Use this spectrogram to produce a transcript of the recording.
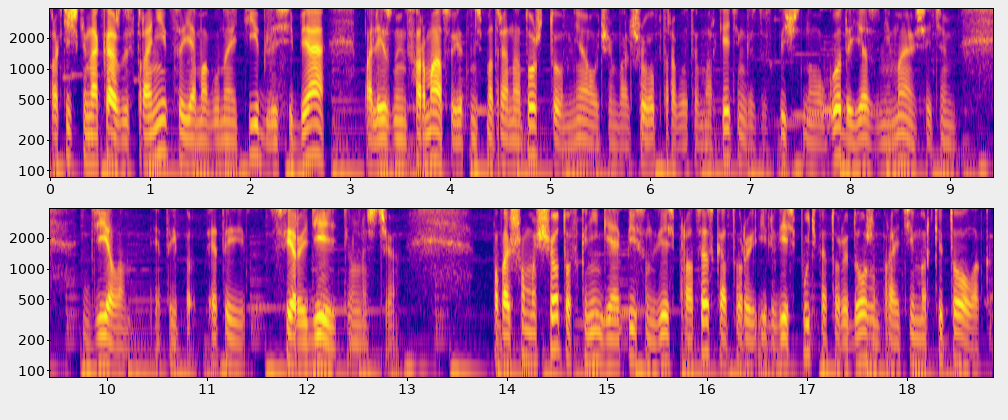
практически на каждой странице я могу найти для себя полезную информацию. И это несмотря на то, что у меня очень большой опыт работы в маркетинге. С 2000 года я занимаюсь этим делом, этой, этой сферой деятельностью. По большому счету в книге описан весь процесс, который, или весь путь, который должен пройти маркетолог.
